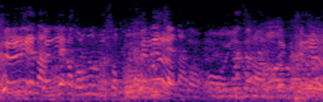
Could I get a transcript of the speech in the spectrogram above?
그러긴 안 돼가 너무 무섭고 큰일 났어. 어, 이젠 안 돼. 큰일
